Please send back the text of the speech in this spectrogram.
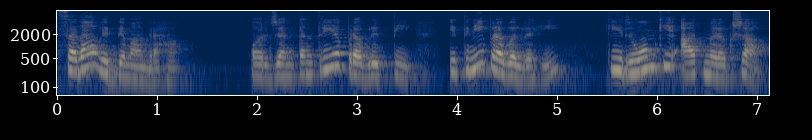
सदा विद्यमान रहा और जनतंत्रीय प्रवृत्ति इतनी प्रबल रही कि रोम की आत्मरक्षा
